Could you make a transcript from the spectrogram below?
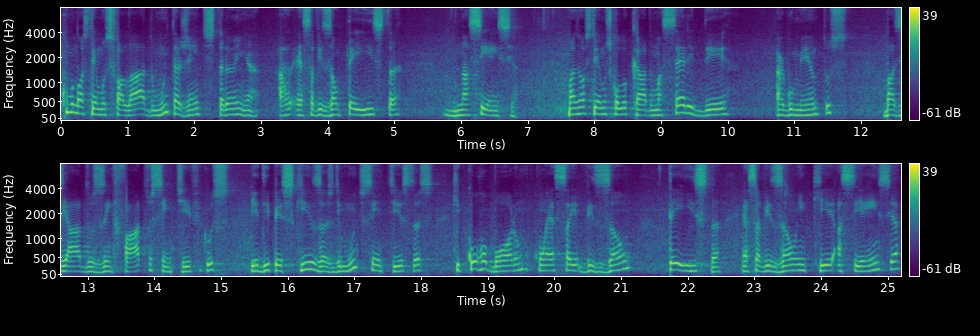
Como nós temos falado, muita gente estranha essa visão teísta na ciência. Mas nós temos colocado uma série de argumentos baseados em fatos científicos e de pesquisas de muitos cientistas que corroboram com essa visão teísta, essa visão em que a ciência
